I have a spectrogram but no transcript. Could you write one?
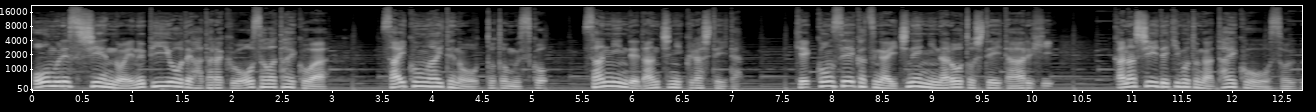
ホームレス支援の NPO で働く大沢妙子は再婚相手の夫と息子3人で団地に暮らしていた。結婚生活が1年になろうとしていたある日悲しい出来事が太子を襲う。悲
